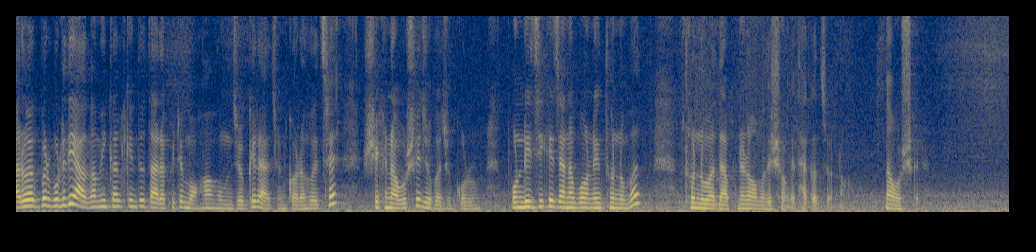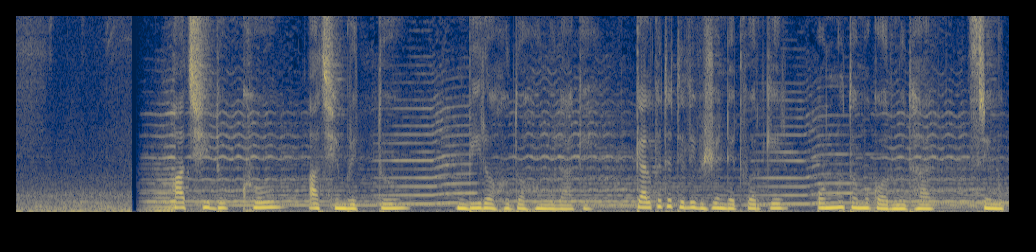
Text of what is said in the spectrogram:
আরও একবার বলে দিই আগামীকাল কিন্তু তারাপীঠে মহা হোমযজ্ঞের আয়োজন করা হয়েছে। সেখানে অবশ্যই যোগাযোগ করুন। পণ্ডিতজিকে জানাব অনেক ধন্যবাদ। ধন্যবাদ। ধন্যবাদ আপনারাও আমাদের সঙ্গে থাকার জন্য। নমস্কার। আছে দুঃখ, আছে মৃত্যু, বিরহ দহন লাগে। ক্যালকাটা টেলিভিশন নেটওয়ার্কের অন্যতম কর্ণধার শ্রীমতী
